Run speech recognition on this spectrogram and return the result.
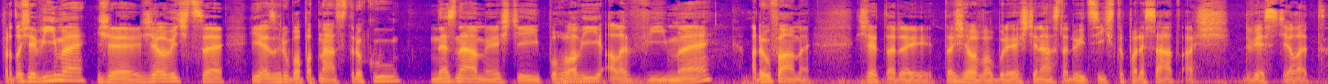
protože víme, že želvičce je zhruba 15 roků, neznáme ještě její pohlaví, ale víme a doufáme, že tady ta želva bude ještě následujících 150 až 200 let.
